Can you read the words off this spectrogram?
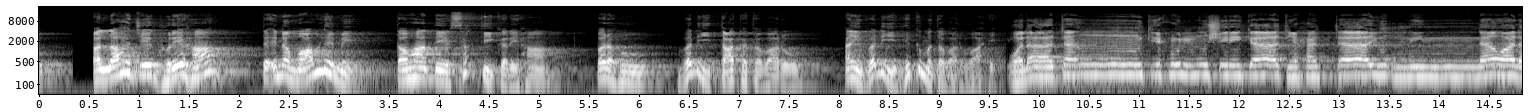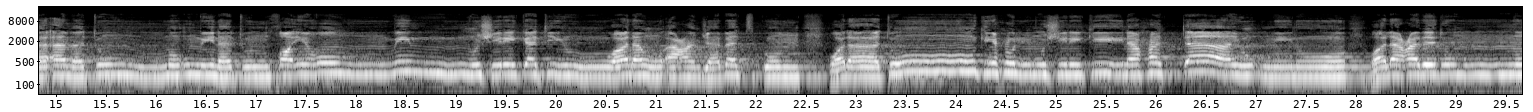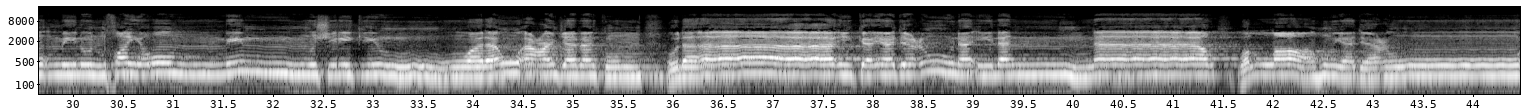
الله جي گهري هان ته ان معاملي ۾ तव्हां ते सख़्ती करे हां पर हू वॾी ताक़त वारो ऐं वॾी हिकमत वारो आहे ولا تنكحوا المشركات حتى يؤمن ولأمة مؤمنة خير من مشركة ولو أعجبتكم ولا تنكحوا المشركين حتى يؤمنوا ولعبد مؤمن خير من مشرك ولو أعجبكم أولئك يدعون إلى النار والله يدعو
